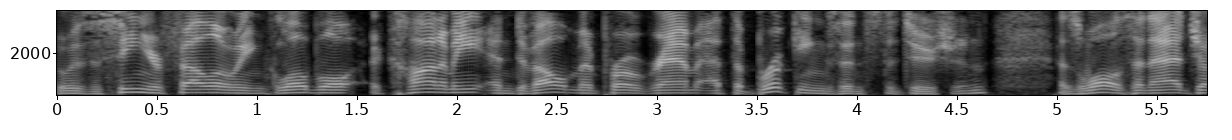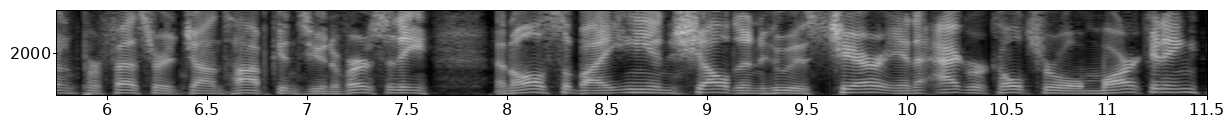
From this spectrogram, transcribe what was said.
who is a senior fellow in Global Economy and Development Program at the Brookings Institution, as well as an adjunct professor at Johns Hopkins University, and also by Ian Sheldon, who is chair in agricultural marketing,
